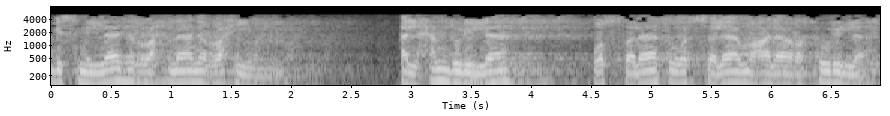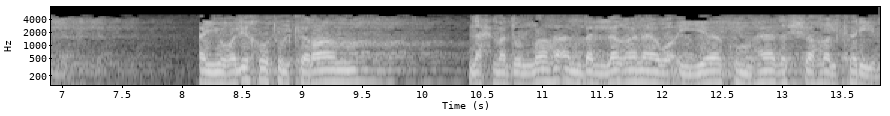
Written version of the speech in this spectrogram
بسم الله الرحمن الرحيم. الحمد لله والصلاة والسلام على رسول الله. أيها الإخوة الكرام نحمد الله أن بلغنا وإياكم هذا الشهر الكريم.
